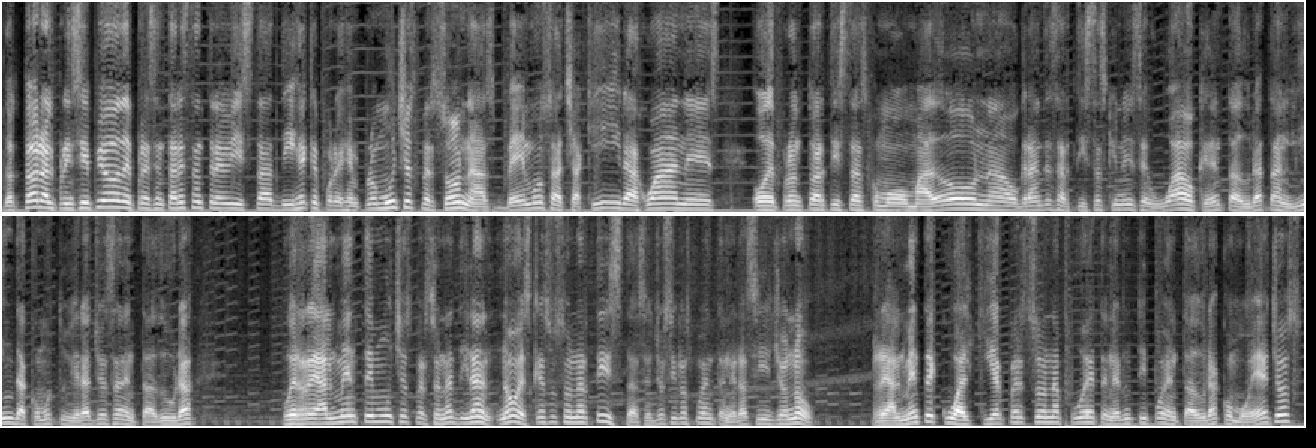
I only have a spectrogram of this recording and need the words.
Doctor, al principio de presentar esta entrevista dije que, por ejemplo, muchas personas vemos a Shakira, Juanes, o de pronto artistas como Madonna o grandes artistas que uno dice, wow, qué dentadura tan linda, cómo tuviera yo esa dentadura. Pues realmente muchas personas dirán, no, es que esos son artistas, ellos sí los pueden tener así, yo no. Realmente cualquier persona puede tener un tipo de dentadura como ellos,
